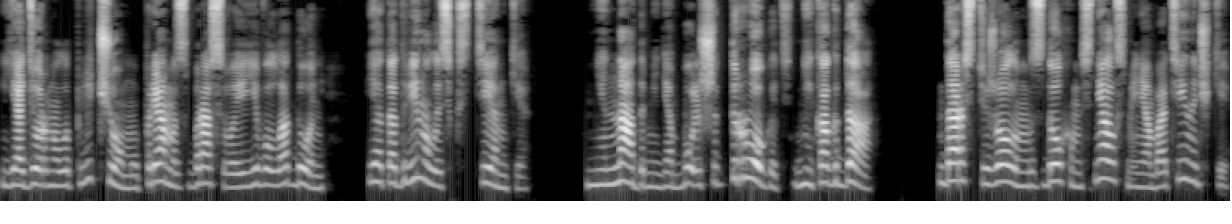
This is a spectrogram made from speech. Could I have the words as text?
Я дернула плечом, упрямо сбрасывая его ладонь, и отодвинулась к стенке. «Не надо меня больше трогать! Никогда!» Дар с тяжелым вздохом снял с меня ботиночки.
